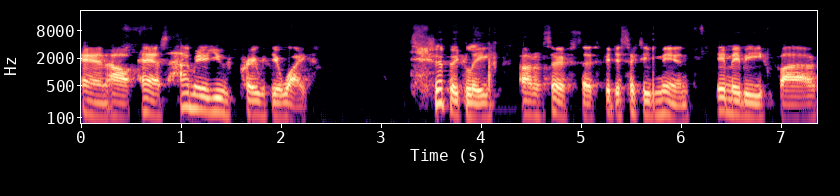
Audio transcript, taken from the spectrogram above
and I'll ask, how many of you pray with your wife? Typically, out of say, say 50, 60 men, it may be five,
